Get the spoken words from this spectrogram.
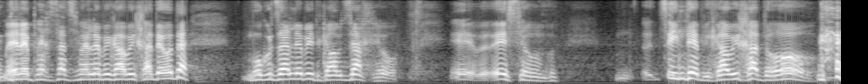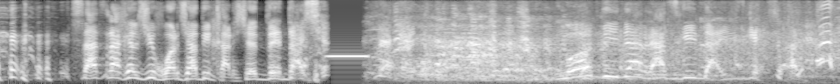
მერე ფეხსაცმელები გავიხადეო და მოგრძალებით გავძახეო. ესო წინდები გავიხადო. საწრახელში ხვარჩადი ხარ შედედაში მოდი და რაც გინდა ის გეცვალა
